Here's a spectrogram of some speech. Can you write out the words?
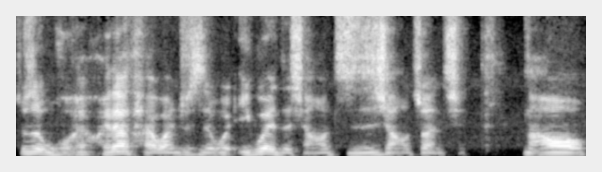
就是我回回到台湾，就是会一味的想要只是想要赚钱，然后。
